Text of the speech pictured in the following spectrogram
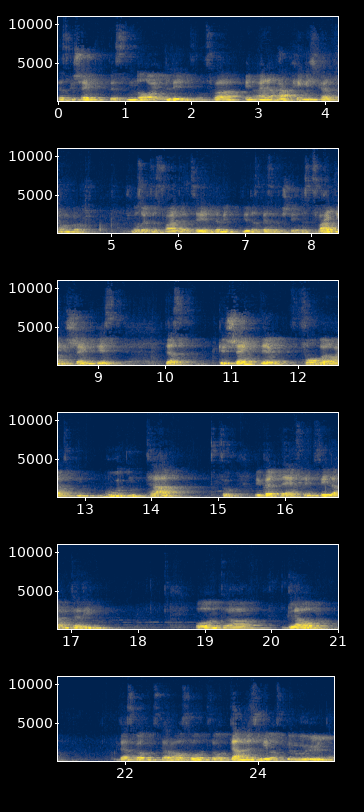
das Geschenk des neuen Lebens und zwar in einer Abhängigkeit von Gott. Ich muss euch das zweite erzählen, damit wir das besser verstehen. Das zweite Geschenk ist das Geschenk der vorbereiteten guten Tat. So, wir könnten ja jetzt den Fehler unterliegen und äh, glauben, dass Gott uns da rausholt. So, und dann müssen wir uns bemühen,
